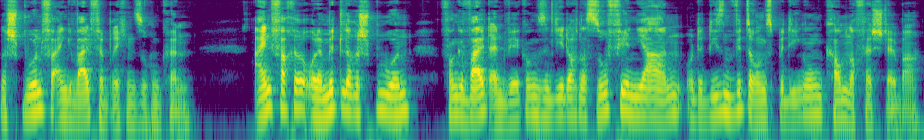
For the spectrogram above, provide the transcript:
nach Spuren für ein Gewaltverbrechen suchen können. Einfache oder mittlere Spuren von Gewalteinwirkung sind jedoch nach so vielen Jahren unter diesen Witterungsbedingungen kaum noch feststellbar.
